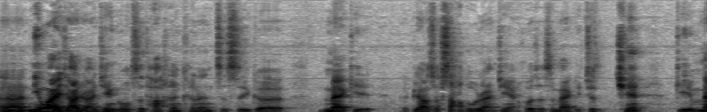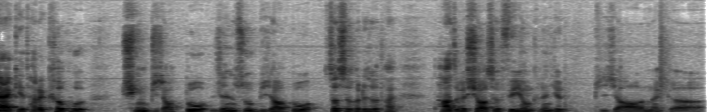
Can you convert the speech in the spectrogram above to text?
呃，另外一家软件公司，他很可能只是一个卖给，比方说杀毒软件，或者是卖给就是签给卖给他的客户群比较多，人数比较多，这时候的时候，他他这个销售费用可能就比较那个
